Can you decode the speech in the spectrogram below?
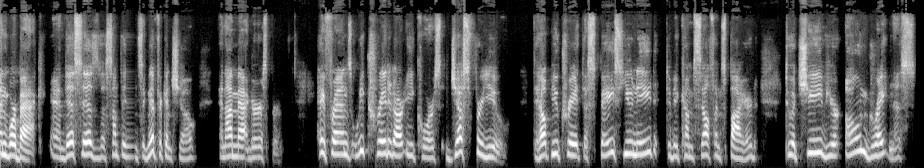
And we're back. And this is the Something Significant show. And I'm Matt Gersper. Hey, friends, we created our e course just for you to help you create the space you need to become self inspired, to achieve your own greatness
